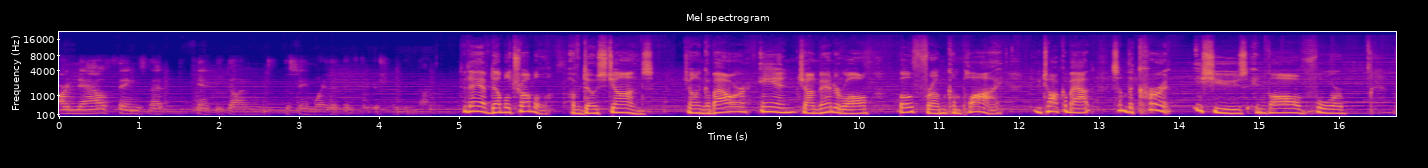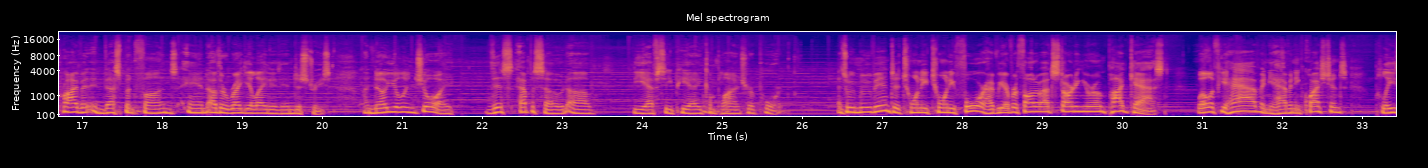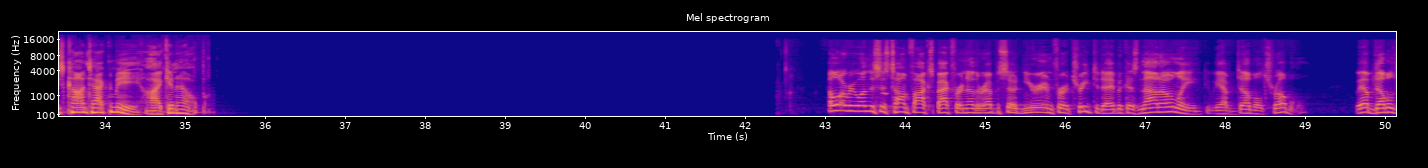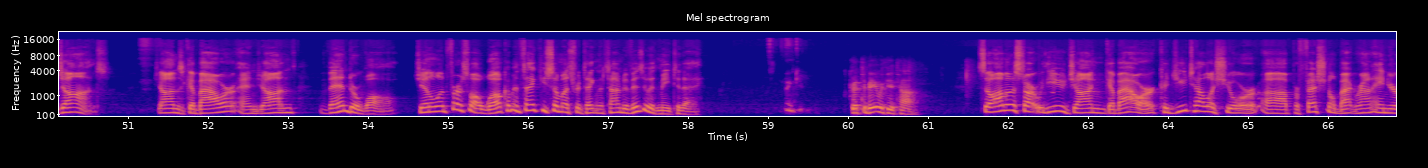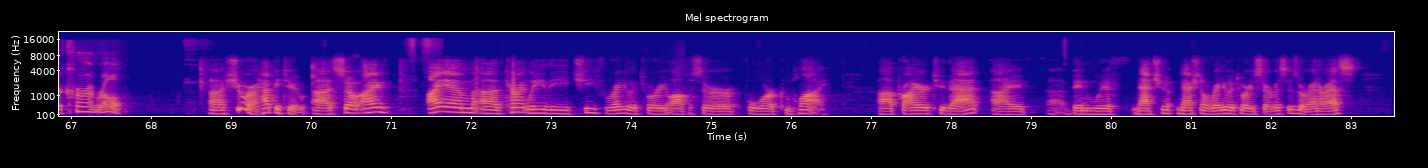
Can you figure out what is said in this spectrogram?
are now things that can't be done the same way that they've traditionally been done. Today I have double trouble of Dose Johns. John Gebauer and John Van Der Wal, both from Comply. You talk about some of the current issues involved for private investment funds and other regulated industries. I know you'll enjoy this episode of the FCPA Compliance Report. As we move into 2024, have you ever thought about starting your own podcast? Well, if you have and you have any questions, please contact me. I can help. Hello, everyone. This is Tom Fox back for another episode, and you're in for a treat today because not only do we have double trouble, we have double Johns, Johns Gebauer and John Van Der Wal. Gentlemen, first of all, welcome and thank you so much for taking the time to visit with me today. Thank you. Good to be with you, Tom. So I'm going to start with you, John Gebauer. Could you tell us your uh, professional background and your current role? Uh, sure, happy to. Uh, so I I am uh, currently the chief regulatory officer for Comply. Uh, prior to that, I've uh, been with National, National Regulatory Services, or NRS,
